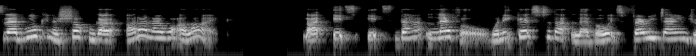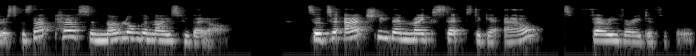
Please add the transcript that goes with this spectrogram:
So they'd walk in a shop and go, I don't know what I like. Like it's it's that level. When it gets to that level, it's very dangerous because that person no longer knows who they are. So to actually then make steps to get out, it's very, very difficult.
